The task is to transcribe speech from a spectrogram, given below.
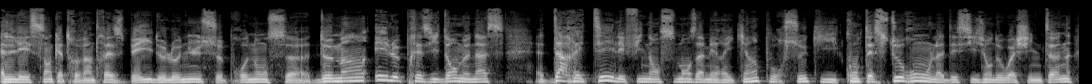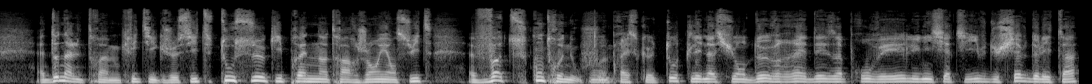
Les 193 pays de l'ONU se prononcent demain et le président menace d'arrêter les financements américains pour ceux qui contesteront la décision de Washington. Donald Trump critique, je cite, tous ceux qui prennent notre argent et ensuite votent contre nous. Presque toutes les nations devraient désapprouver l'initiative du chef de l'État.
